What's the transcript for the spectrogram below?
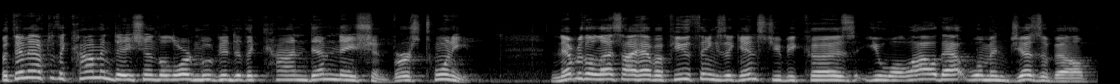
But then after the commendation, the Lord moved into the condemnation. Verse 20. Nevertheless, I have a few things against you because you allow that woman Jezebel,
